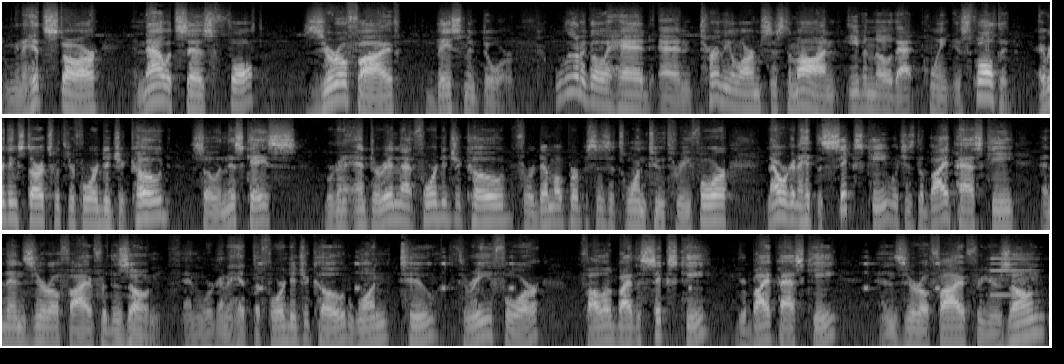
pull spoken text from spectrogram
I'm going to hit star, and now it says fault 05 basement door. We're going to go ahead and turn the alarm system on, even though that point is faulted. Everything starts with your four digit code. So in this case, we're going to enter in that four digit code. For demo purposes, it's one, two, three, four. Now we're going to hit the six key, which is the bypass key, and then zero five for the zone. And we're going to hit the four digit code, one, two, three, four, followed by the six key, your bypass key, and zero five for your zone.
